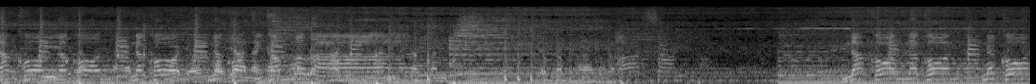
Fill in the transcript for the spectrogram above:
นครนคร นคร นครสิธรรมราชนครนคร นคร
